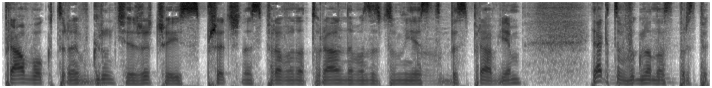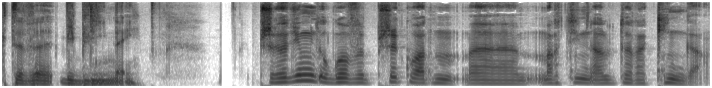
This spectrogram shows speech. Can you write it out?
prawo, które w gruncie rzeczy jest sprzeczne z prawem naturalnym, a zatem jest mhm. bezprawiem. Jak to wygląda z perspektywy biblijnej? Przychodzi mi do głowy przykład e, Martina Luthera Kinga,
